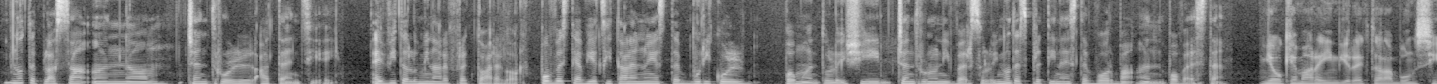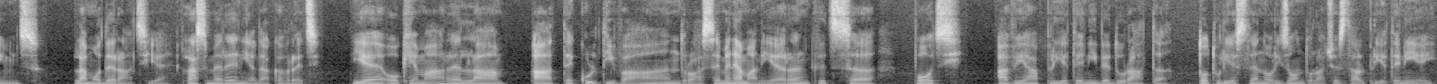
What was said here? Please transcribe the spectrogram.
nu te plasa în uh, centrul atenției. Evită lumina reflectoarelor. Povestea vieții tale nu este buricul pământului și centrul universului. Nu despre tine este vorba în poveste. E o chemare indirectă la bun simț, la moderație, la smerenie, dacă vreți. E o chemare la a te cultiva într-o asemenea manieră încât să poți avea prietenii de durată. Totul este în orizontul acesta al prieteniei.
